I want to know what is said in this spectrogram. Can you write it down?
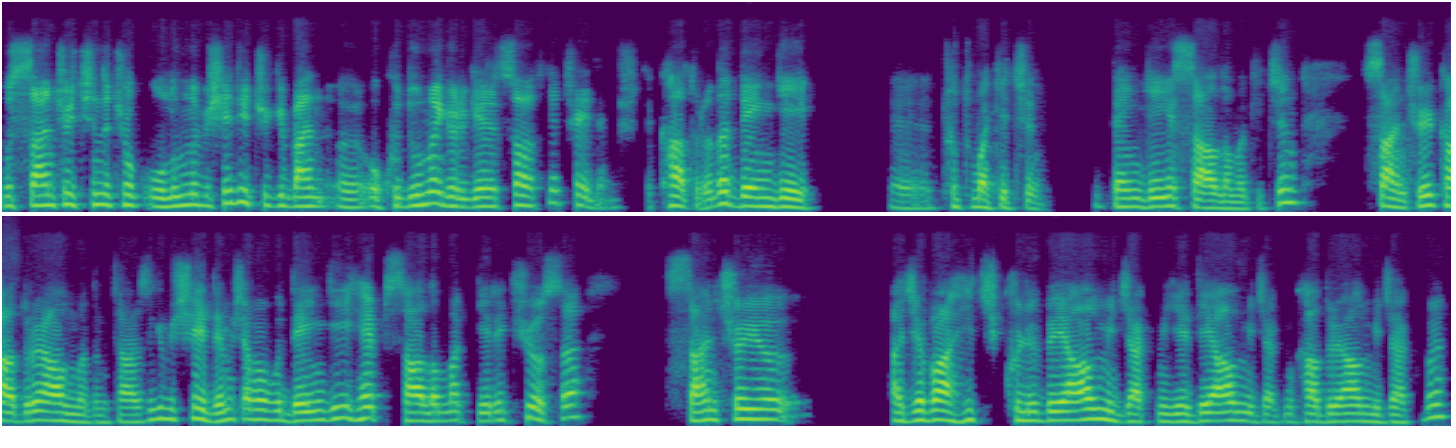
bu Sancho için de çok olumlu bir şey değil. Çünkü ben e, okuduğuma göre Gareth Southgate şey demişti. Kadroda dengeyi e, tutmak için, dengeyi sağlamak için Sancho'yu kadroya almadım tarzı gibi bir şey demiş. Ama bu dengeyi hep sağlamak gerekiyorsa Sancho'yu acaba hiç kulübeye almayacak mı, yedeğe almayacak mı, kadroya almayacak mı?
